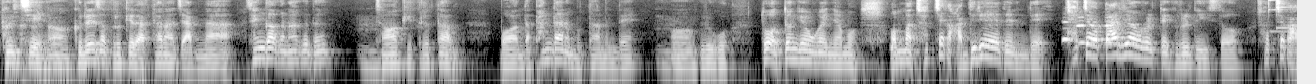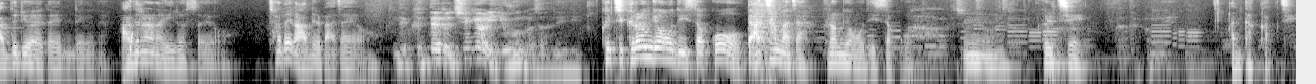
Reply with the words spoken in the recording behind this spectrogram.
그렇지. 어, 그래서 그렇게 나타나지 않나 생각은 하거든. 정확히 그렇다 뭐 한다 판단은 못 하는데. 어, 그리고 또 어떤 경우가 있냐면 엄마 첫째가 아들이어야 되는데 첫째가 딸이라 그럴 때 그럴 때 있어. 첫째가 아들이어야 되는데 그래. 아들 하나 잃었어요. 첫애가 아들 맞아요. 근데 그때도 7개월 이후인 거죠, 선생님. 그치 그런 경우도 있었고 낳자마자 그런 경우도 있었고. 아, 그렇죠. 음, 그렇지. 안타깝네요. 안타깝지.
